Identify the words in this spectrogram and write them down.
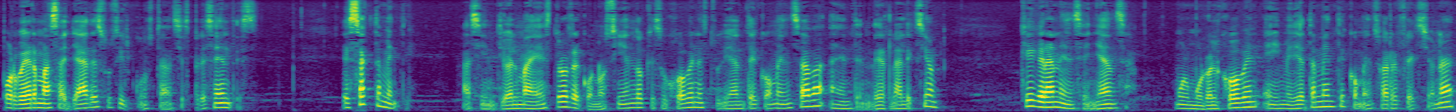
por ver más allá de sus circunstancias presentes. Exactamente, asintió el maestro reconociendo que su joven estudiante comenzaba a entender la lección. ¡Qué gran enseñanza! murmuró el joven e inmediatamente comenzó a reflexionar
